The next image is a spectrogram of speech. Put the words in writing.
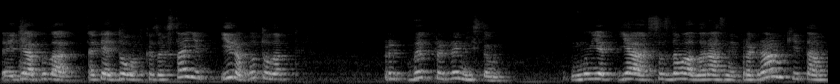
э, я была опять дома в Казахстане и работала веб-программистом. Ну, я, я создавала разные программки, там,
